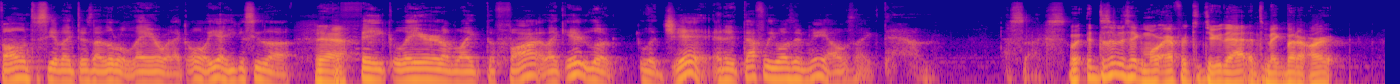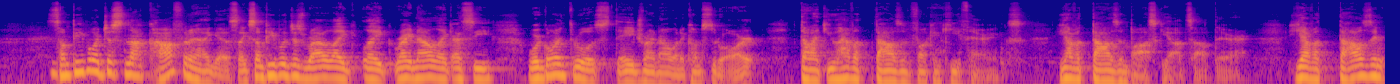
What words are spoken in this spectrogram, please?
phone to see if like there's that little layer where like oh yeah you can see the, Yeah. the fake layer of like the font like it looked legit and it definitely wasn't me I was like damn that sucks Well, It doesn't it take more effort to do that and to make better art? Some people are just not confident I guess. Like some people just rather like like right now like I see we're going through a stage right now when it comes to the art that like you have a thousand fucking Keith Harings you have a thousand Basquiat's out there. You have a thousand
